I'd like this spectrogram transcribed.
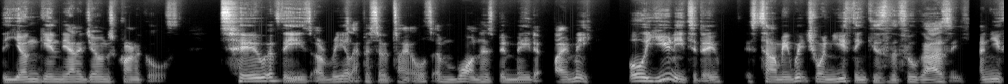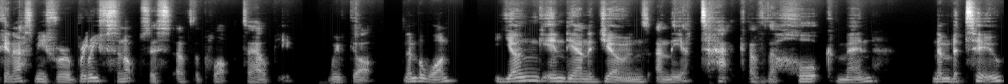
The Young Indiana Jones Chronicles. Two of these are real episode titles, and one has been made up by me. All you need to do is tell me which one you think is the Fugazi, and you can ask me for a brief synopsis of the plot to help you. We've got number one, Young Indiana Jones and the Attack of the Hawk Men. Number two,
